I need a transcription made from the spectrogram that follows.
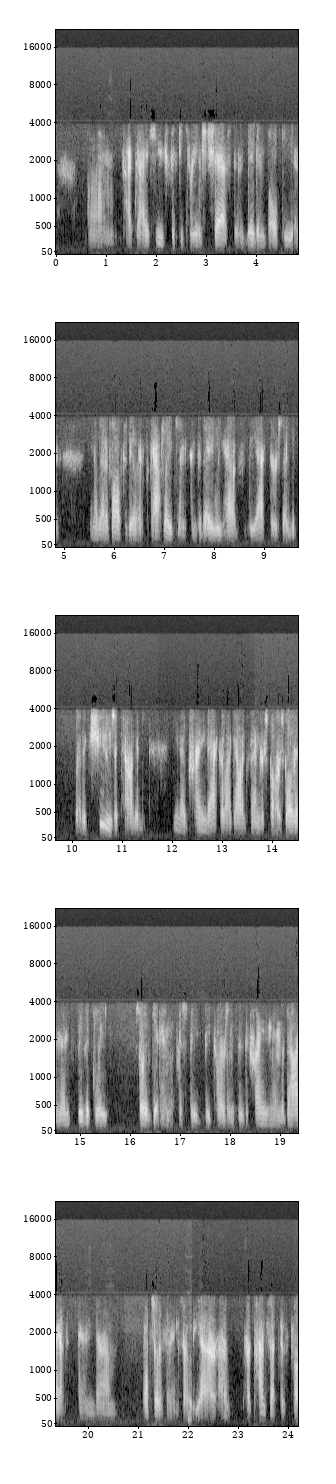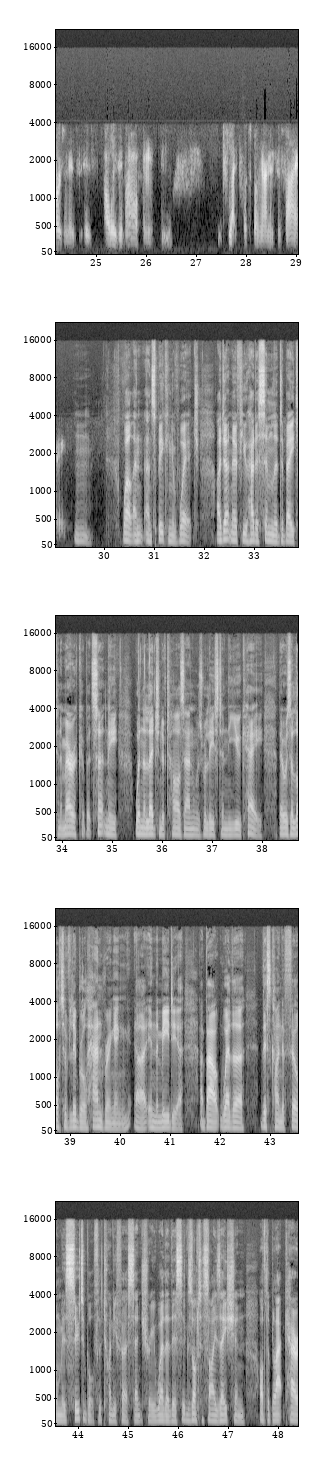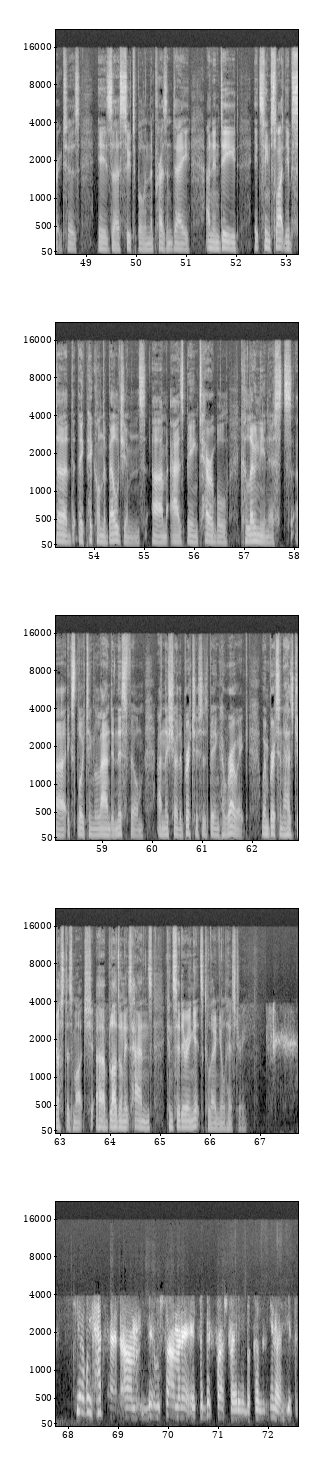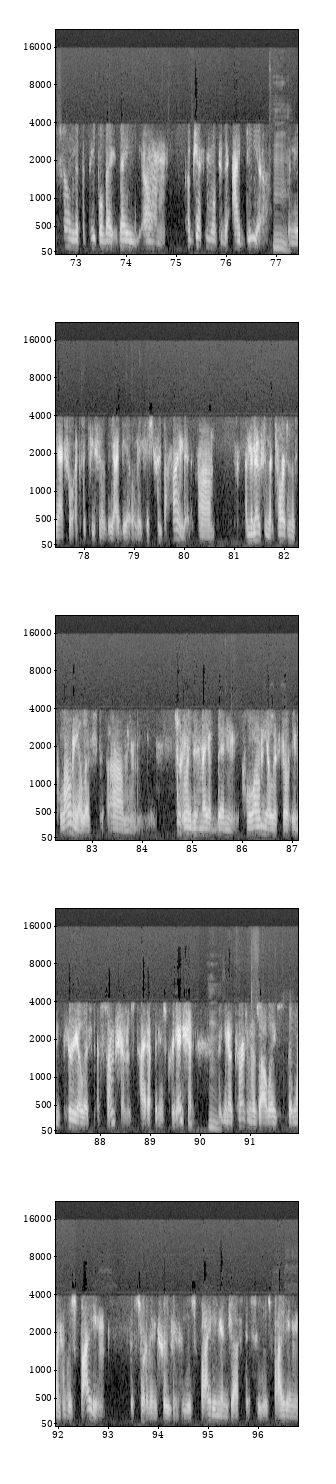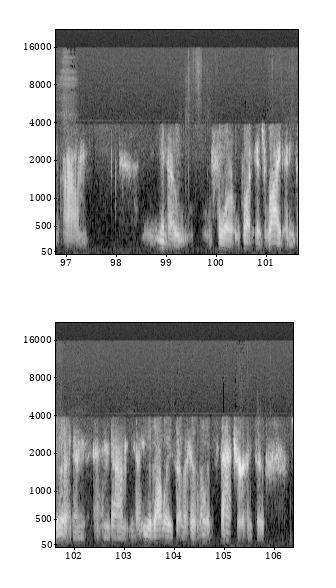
um, type guy, huge 53 inch chest and big and bulky, and you know that evolved to the Olympic athletes. And, and today we have the actors. They would rather choose a talented, you know, trained actor like Alexander Skarsgård, and then physically sort of get him up to speed because and through the training and the diet and um, that sort of thing. So yeah, our, our our concept of Tarzan is is always evolving to reflect what's going on in society. Mm. Well, and, and speaking of which, I don't know if you had a similar debate in America, but certainly when The Legend of Tarzan was released in the UK, there was a lot of liberal hand wringing uh, in the media about whether this kind of film is suitable for the 21st century, whether this exoticization of the black characters is uh, suitable in the present day. And indeed, it seems slightly absurd that they pick on the Belgians um, as being terrible colonialists uh, exploiting the land in this film, and they show the British as being heroic when Britain has just as much uh, blood on its hands considering its colonial history. Yeah, we had that. Um, there was some, and it's a bit frustrating because you know you get the feeling that the people they they um, object more to the idea Mm. than the actual execution of the idea or the history behind it. Um, and the notion that Tarzan is colonialist, um, certainly there may have been colonialist or imperialist assumptions tied up in his creation. Mm. But, you know, Tarzan was always the one who was fighting this sort of intrusion, who was fighting injustice, who was fighting, um, you know, for what is right and good. And, and um, you know, he was always of a heroic stature. And to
